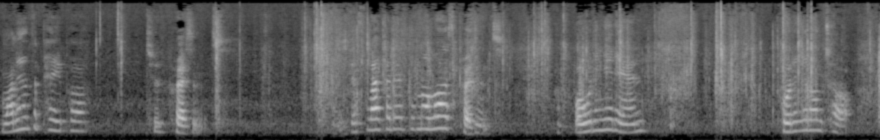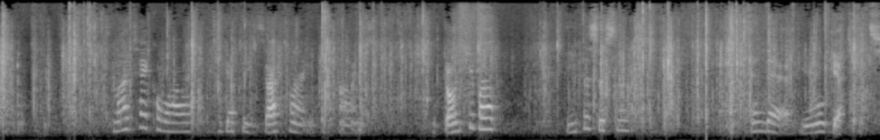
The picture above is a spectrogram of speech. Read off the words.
one end of the paper to the present. And just like I did with my last present, I'm folding it in, putting it on top. It might take a while to get the exact length at times, but don't give up, be persistent, and there, you will get it.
